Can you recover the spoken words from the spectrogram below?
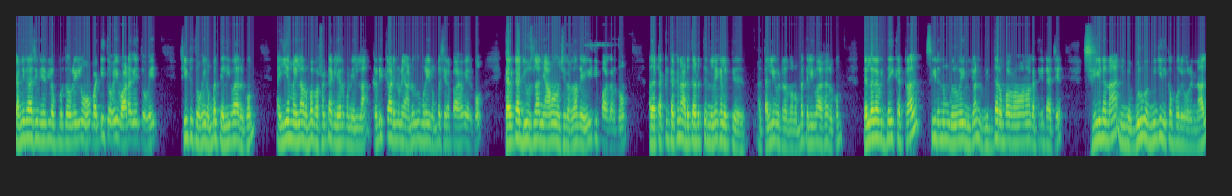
கன்னிராசி நேர்களை பொறுத்தவரையிலும் வட்டி தொகை வாடகை தொகை சீட்டு தொகை ரொம்ப தெளிவாக இருக்கும். இஎம்ஐலாம் ரொம்ப பர்ஃபெக்டாக கிளியர் பண்ணிடலாம். கிரெடிட் கார்டினுடைய அணுகுமுறை ரொம்ப சிறப்பாகவே இருக்கும். கரெக்டாக டியூஸ்லாம் ஞாபகம் வச்சுக்கிறதும் அதை எழுதி பார்க்குறதும் அதை டக்கு டக்குன்னு அடுத்தடுத்து நிலைகளுக்கு தள்ளி விடுறதும் ரொம்ப தெளிவாக இருக்கும். தெல்லற வித்தை கற்றால் சீடனும் குருவை மிஞ்சான் வித்தை ரொம்ப பிரமாதமாக கற்றுக்கிட்டாச்சு சீடனா நீங்கள் குருவை மிஞ்சி நிற்க போகிற ஒரு நாள்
